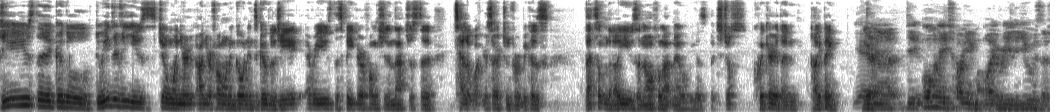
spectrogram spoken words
Do you use the Google? Do either of you use Joe when you're on your phone and going into Google? Do you ever use the speaker function in that just to tell it what you're searching for? Because that's something that I use an awful lot now because it's just quicker than typing. Yeah. Uh, the only time I really use it,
